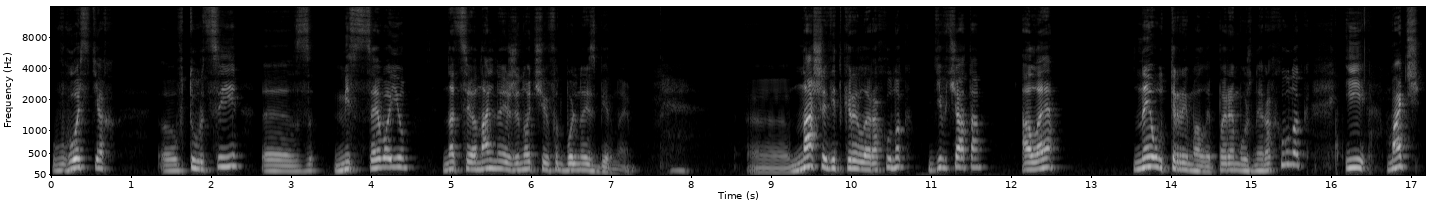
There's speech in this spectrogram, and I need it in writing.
в гостях е, в Турції е, з місцевою національною жіночою футбольною збірною. Наші відкрили рахунок дівчата, але не утримали переможний рахунок, і матч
